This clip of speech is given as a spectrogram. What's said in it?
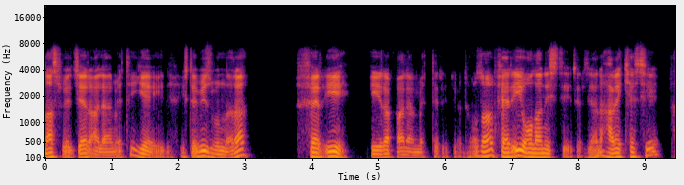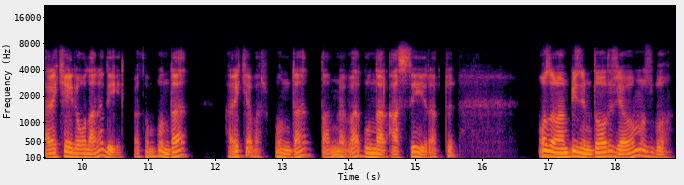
Nasb ve cer alameti y idi. İşte biz bunlara fer'i irab alametleri diyorduk. O zaman fer'i olanı isteyeceğiz. Yani harekesi harekeyle olanı değil. Bakın bunda hareke var. Bunda damme var. Bunlar asli iraptır. O zaman bizim doğru cevabımız bu.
